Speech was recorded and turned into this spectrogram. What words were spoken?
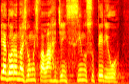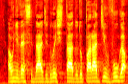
E agora nós vamos falar de ensino superior. A Universidade do Estado do Pará divulga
